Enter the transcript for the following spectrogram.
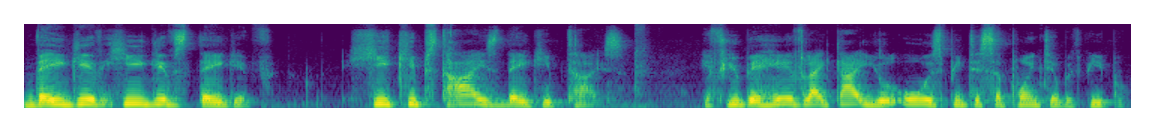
They give, he gives, they give. He keeps ties, they keep ties. If you behave like that, you'll always be disappointed with people.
